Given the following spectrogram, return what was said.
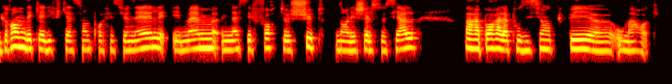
grande déqualification professionnelle et même une assez forte chute dans l'échelle sociale par rapport à la position occupée euh, au Maroc.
